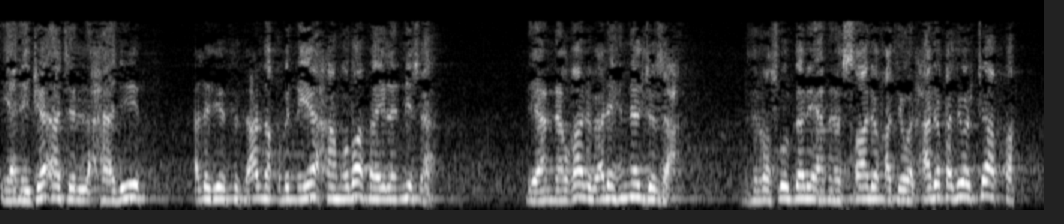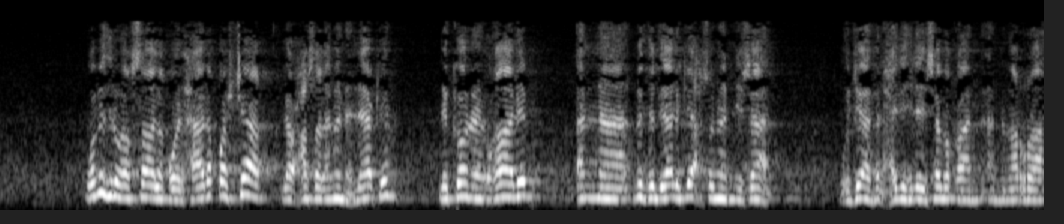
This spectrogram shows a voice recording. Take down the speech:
يعني جاءت الأحاديث التي تتعلق بالنياحة مضافة إلى النساء لأن الغالب عليهن الجزع. مثل الرسول برئ من الصالقه والحالقه والشاقة. ومثلها الصالق والحالق والشاق لو حصل منه لكن لكون الغالب أن مثل ذلك يحصل من النساء. وجاء في الحديث الذي سبق أن مر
